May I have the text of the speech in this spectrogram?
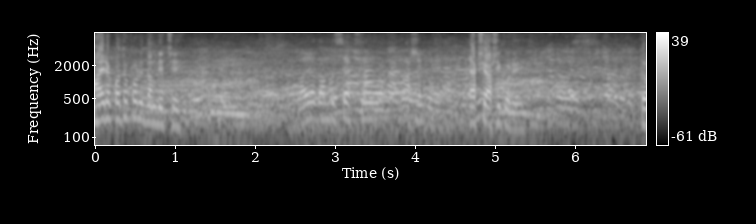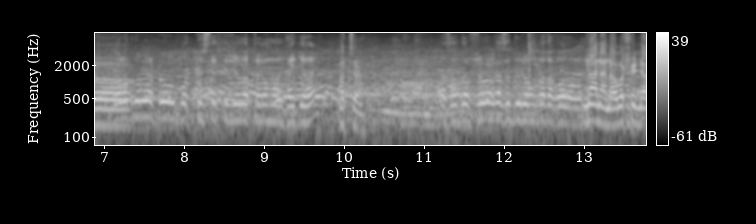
ভাইরা কত করে দাম দিচ্ছে? আশি করে। একশো আশি করে। তো একটু বত্রিশ তেত্রিশ হাজার টাকা মন খাইতে হয়। আচ্ছা। তাছাড়া দর্শকের কাছে দুই রকম কথা যাবে না। না না অবশ্যই না।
